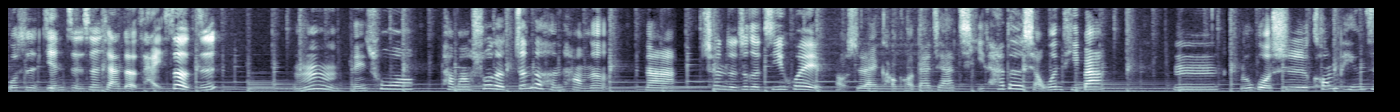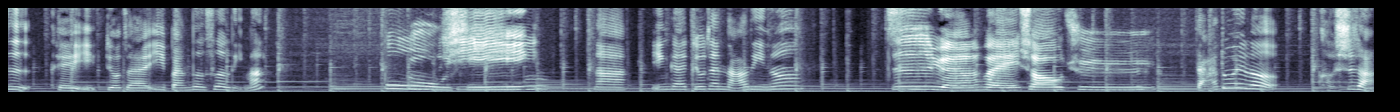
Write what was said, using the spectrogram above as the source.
或是剪纸剩下的彩色纸。嗯，没错哦，胖胖说的真的很好呢。那趁着这个机会，老师来考考大家其他的小问题吧。嗯，如果是空瓶子，可以丢在一般垃圾里吗？不行。那应该丢在哪里呢？资源回收区。答对了。可是啊，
